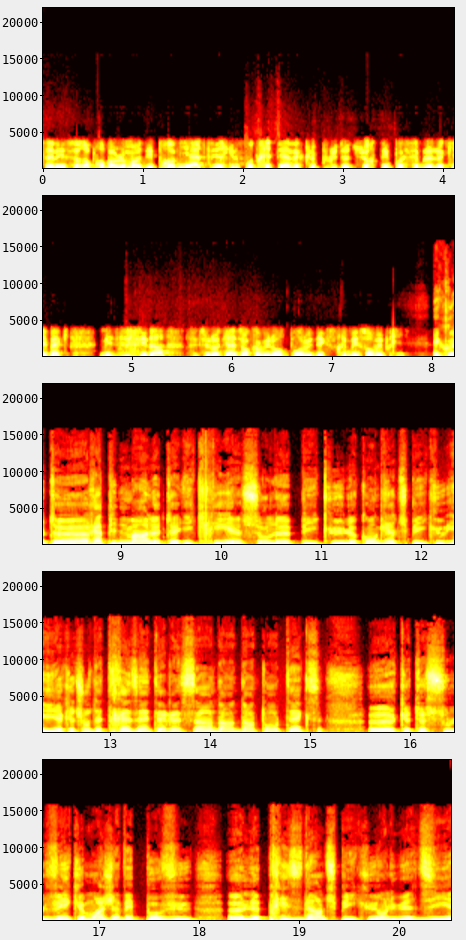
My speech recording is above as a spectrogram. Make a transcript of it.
Selley sera probablement un des premiers à dire qu'il faut traiter avec le plus de dureté possible le Québec. Mais d'ici là, c'est une occasion comme une autre pour lui d'exprimer son mépris. Écoute, euh, rapidement, tu as écrit sur le PQ, le congrès du PQ, et il y a quelque chose de très intéressant dans ton texte que tu as soulevé, que moi, j'avais pas vu. le président du PQ, on lui a dit,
